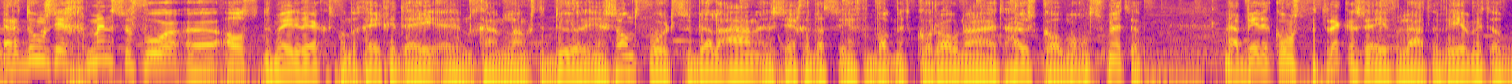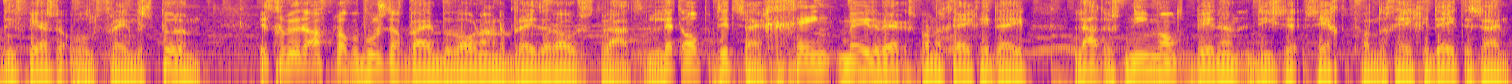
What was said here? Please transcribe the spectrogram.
Er doen zich mensen voor uh, als de medewerkers van de GGD... en gaan langs de deuren in Zandvoort. Ze bellen aan en zeggen dat ze in verband met corona het huis komen ontsmetten. Na binnenkomst vertrekken ze even later weer met diverse ontvreemde spullen. Dit gebeurde afgelopen woensdag bij een bewoner aan de Brede Rode Straat. Let op, dit zijn geen medewerkers van de GGD. Laat dus niemand binnen die zegt van de GGD te zijn.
